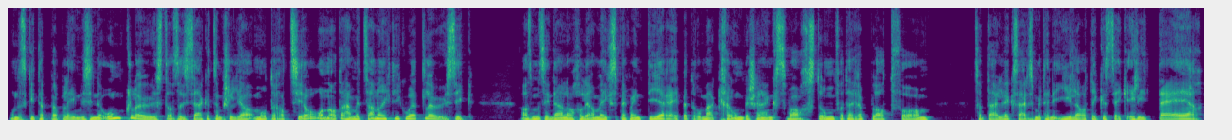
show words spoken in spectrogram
Und es gibt auch Probleme, die sind ungelöst. Also ich sage zum Beispiel, ja, Moderation, oder, haben wir jetzt auch noch nicht die gute Lösung. Also wir sind auch noch ein bisschen am Experimentieren, eben darum auch kein unbeschränktes Wachstum von dieser Plattform. Zum Teil, wie gesagt, mit den Einladungen sei elitär,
